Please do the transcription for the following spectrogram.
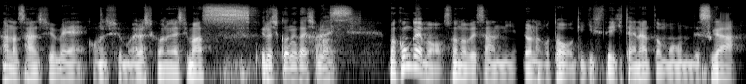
あの、3週目、今週もよろしくお願いします。よろしくお願いします。まあ、今回も園部さんにいろんなことをお聞きしていきたいなと思うんですが、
